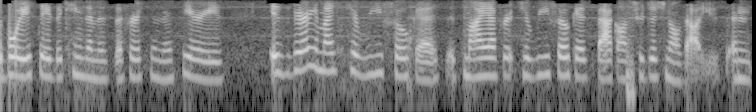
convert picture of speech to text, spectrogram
The Boy Who Saved the Kingdom, is the first in the series is very much to refocus. It's my effort to refocus back on traditional values. And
